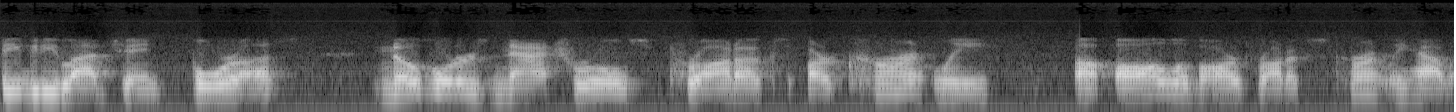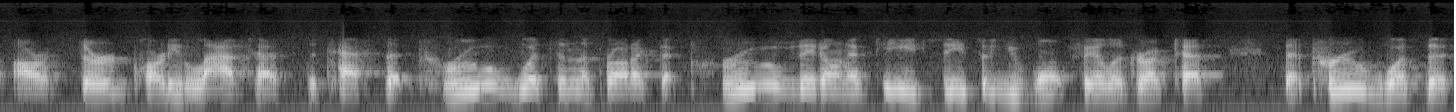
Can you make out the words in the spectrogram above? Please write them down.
CBD Lab Chain for us. No Borders Naturals products are currently uh, all of our products currently have our third-party lab tests, the tests that prove what's in the product, that prove they don't have THC, so you won't fail a drug test, that prove what the,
